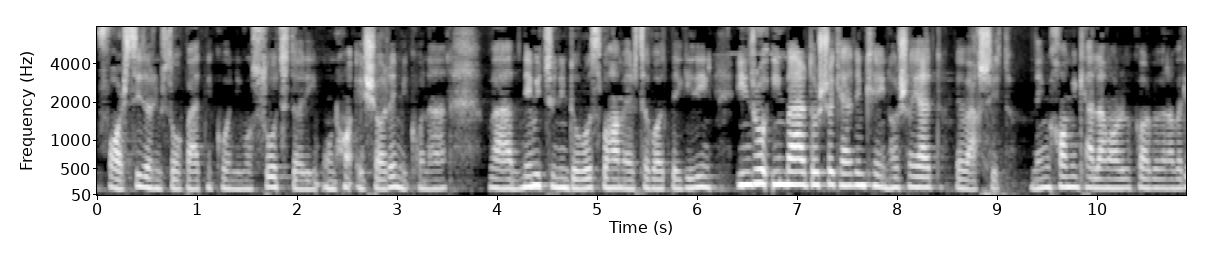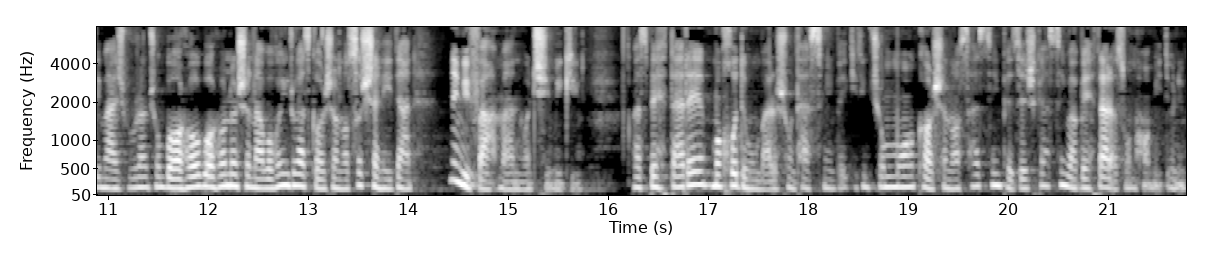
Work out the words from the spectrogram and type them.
فارسی داریم صحبت می‌کنیم و صوت داریم اونها اشاره می‌کنن و نمی‌تونیم درست با هم ارتباط بگیریم این رو این برداشت رو کردیم که اینها شاید ببخشید نمی‌خوام این کلمه رو به کار ببرم ولی مجبورم چون بارها و بارها ناشنواها این رو از کارشناسا شنیدن. نمی‌فهمن ما چی میگیم. پس بهتره ما خودمون براشون تصمیم بگیریم. چون ما کارشناس هستیم پزشک هستیم و بهتر از اونها می‌دونیم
